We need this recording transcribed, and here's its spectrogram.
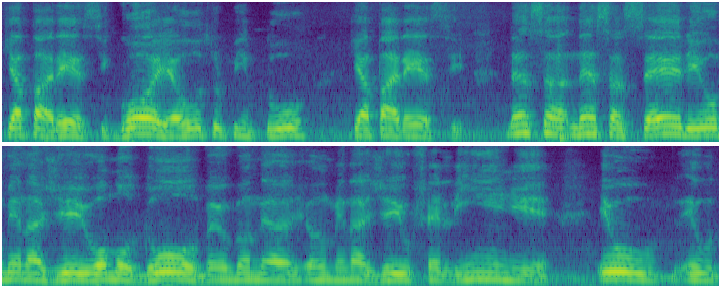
que aparece. Goya, outro pintor que aparece. Nessa, nessa série eu homenageio o Almodóvar, eu homenageio o Fellini, eu, eu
